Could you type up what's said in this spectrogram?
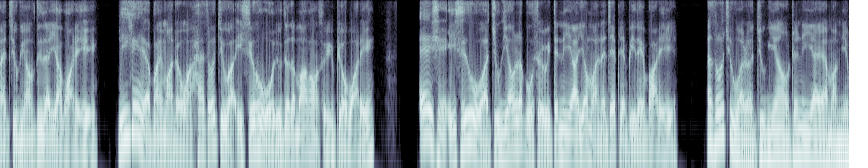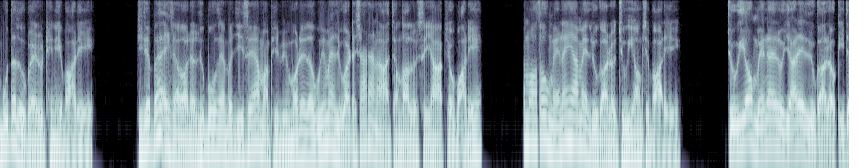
မှဂျူကီယောင်းသိတတ်ရပါတယ်။ပြီးခဲ့တဲ့အပိုင်းမှာတော့ဟန်ဆိုးကျူကအီဆိုးကိုလူသက်သမားကောင်ဆိုပြီးပြောပါတယ်။အဲ့ဒီရှင်အီဆိုးကဂျူကီယောင်းလက်ကိုဆိုပြီးတနေရာရောက်မှလက်ချက်ပြန်ပြီးလိုက်ပါတယ်။ ဟန်ဆိုးကျူကတော့ဂျူကီယောင်းကိုတနေရာရာမှာမြင်မှုတက်လို့ပဲလို့ထင်နေပါတယ်။ဒီတစ်ပတ်အိမ်စာကတော့လူပုံစံပကြီးဆွဲရမှာဖြစ်ပြီး model ဝင်းမဲ့လူကတခြားဌာနအကြောင်းသားလို့ဆရာကပြောပါတယ်။အမောင်ဆုံးမဲနဲ့ရမယ့်လူကတော့ဂျူအီအောင်ဖြစ်ပါတယ်။ဂျူအီအောင်မဲနဲ့လို့ရတဲ့လူကတော့ဂီတ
